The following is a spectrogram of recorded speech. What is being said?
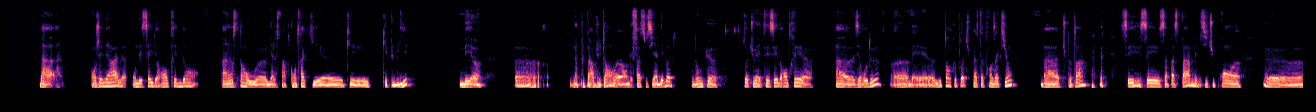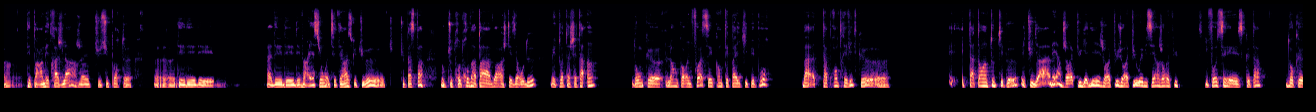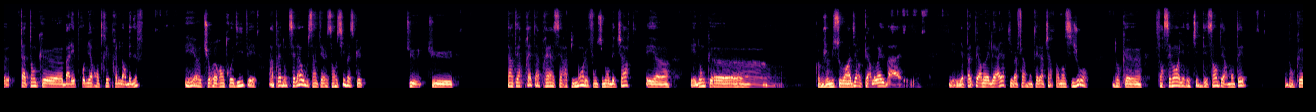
bah, en général, on essaye de rentrer dedans à l'instant où euh, il y a le smart contract qui est, euh, qui est, qui est publié. Mais euh, la plupart du temps, on est face aussi à des bots. Donc, toi, tu vas essayer de rentrer à 0,2, mais le temps que toi, tu passes ta transaction, bah tu peux pas. c'est, c'est, ça passe pas, même si tu prends euh, euh des paramétrages larges, tu supportes euh, des, des, des, bah, des, variations, etc. Ce que tu veux, tu, tu, passes pas. Donc tu te retrouves à pas avoir acheté 0,2, mais toi tu achètes à 1. Donc euh, là encore une fois, c'est quand t'es pas équipé pour, bah t'apprends très vite que euh, t'attends un tout petit peu et tu dis ah merde j'aurais pu gagner, j'aurais pu, j'aurais pu, oui mais c'est j'aurais pu. Ce qu'il faut c'est ce que t'as. Donc euh, t'attends que bah, les premières entrées prennent leur bénéfice et euh, tu rentres au deep et après donc c'est là où c'est intéressant aussi parce que tu tu t'interprètes après assez rapidement le fonctionnement des charts et euh, et donc euh, comme je me souvent à dire le Père Noël bah il n'y a pas le Père Noël derrière qui va faire monter la charte pendant six jours. Donc forcément il y a des petites descentes et remontées. Donc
